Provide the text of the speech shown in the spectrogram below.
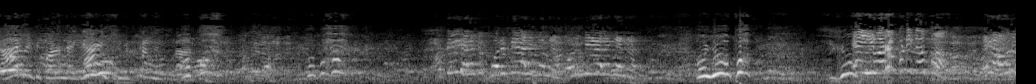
யார் வீட்டு குழந்தை? இப்படி விட்டாங்க? பொறுமையா இருங்க பொறுமையா இருங்க ஐயோ. அப்பா இவரை பிடிங்கப்பா அவரு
